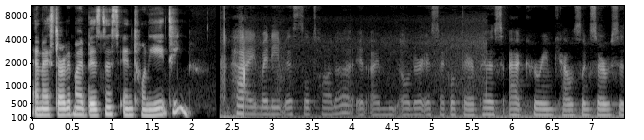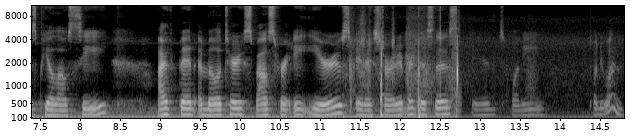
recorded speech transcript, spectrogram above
and I started my business in 2018. Hi, my name is Sultana, and I'm the owner and psychotherapist at Kareem Counseling Services PLLC. I've been a military spouse for eight years, and I started my business in 2021.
